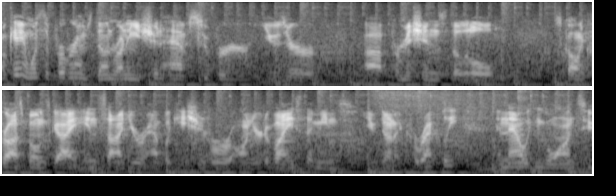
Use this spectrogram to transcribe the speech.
Okay, and once the program's done running, you should have super user uh, permissions, the little skull and crossbones guy inside your application drawer on your device. That means you've done it correctly. And now we can go on to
